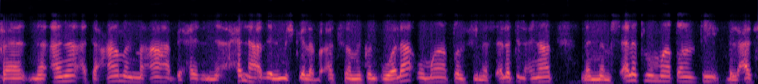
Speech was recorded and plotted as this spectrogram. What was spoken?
فأنا أتعامل معها بحيث اني أحل هذه المشكلة بأكثر من كنت ولا أماطل في مسألة العناد لأن مسألة مماطلتي بالعكس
